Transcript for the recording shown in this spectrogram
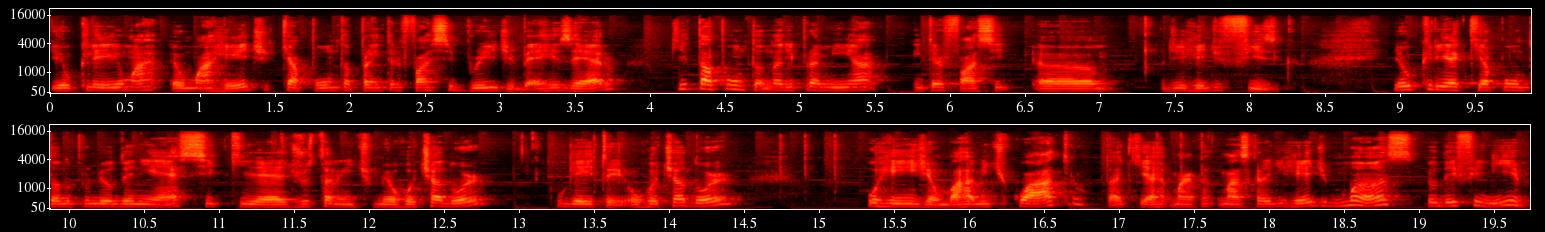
Eu criei uma, uma rede que aponta para a interface bridge BR0, que está apontando ali para minha interface uh, de rede física. Eu criei aqui apontando para o meu DNS, que é justamente o meu roteador, o gateway, o roteador, o range é um barra 24, tá aqui a marca, máscara de rede, mas eu defini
